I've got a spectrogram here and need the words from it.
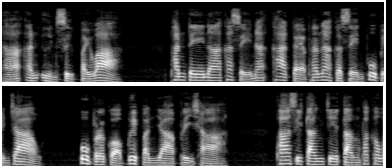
หาอันอื่นสืบไปว่า พันเตนาคเสนะข้าแต่พระนาคเสนผู้เป็นเจ้า ผู้ประกอบด้วยปัญญาปรีชา ภาสิตังเจตังภคว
